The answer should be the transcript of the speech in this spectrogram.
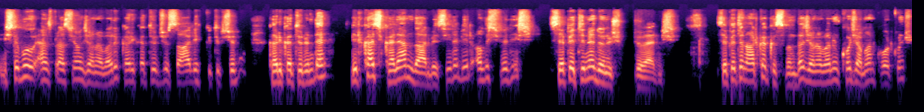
İşte bu enflasyon canavarı karikatürcü Salih Kütükçü'nün karikatüründe birkaç kalem darbesiyle bir alışveriş sepetine dönüşü vermiş. Sepetin arka kısmında canavarın kocaman korkunç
